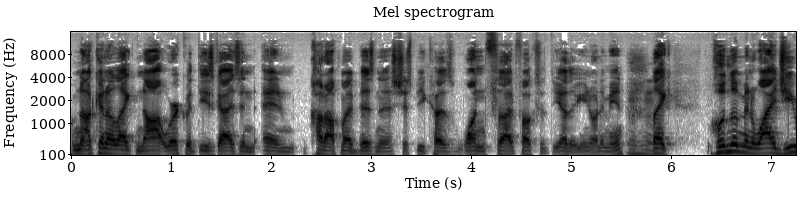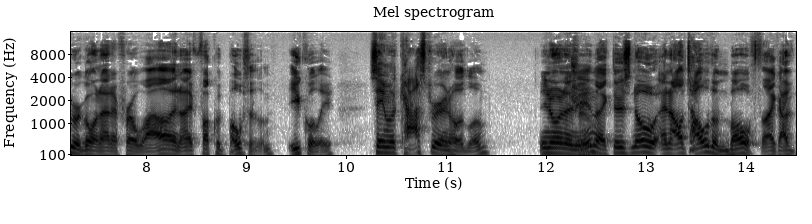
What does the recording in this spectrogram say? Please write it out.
I'm not gonna like not work with these guys and and cut off my business just because one side fucks with the other. You know what I mean? Mm-hmm. Like Hoodlum and YG were going at it for a while, and I fuck with both of them equally. Same with Casper and Hoodlum. You know what I mean? Like there's no, and I'll tell them both. Like I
